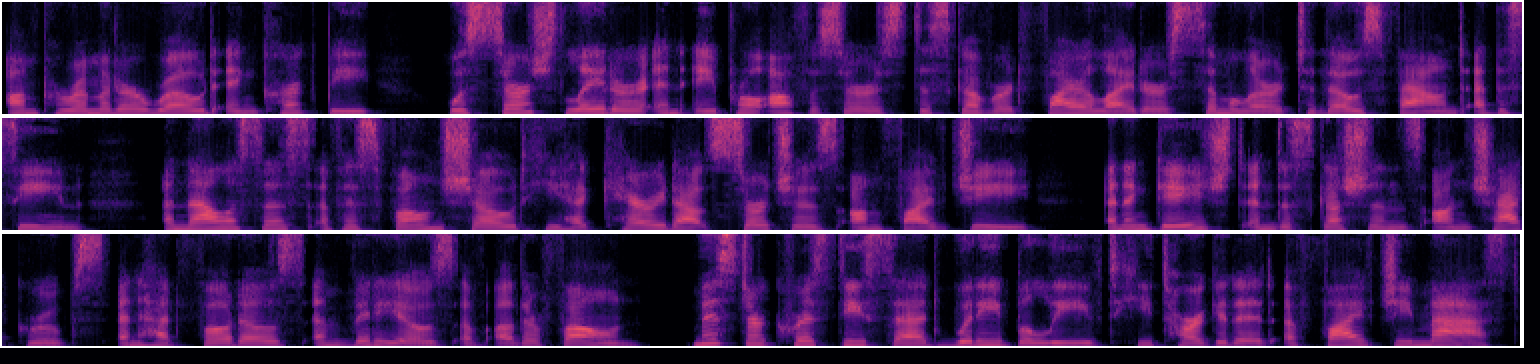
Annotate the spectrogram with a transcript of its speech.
on Perimeter Road in Kirkby, was searched later in April officers discovered firelighters similar to those found at the scene. Analysis of his phone showed he had carried out searches on 5G and engaged in discussions on chat groups and had photos and videos of other phone. Mr. Christie said Whitty believed he targeted a 5G mast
